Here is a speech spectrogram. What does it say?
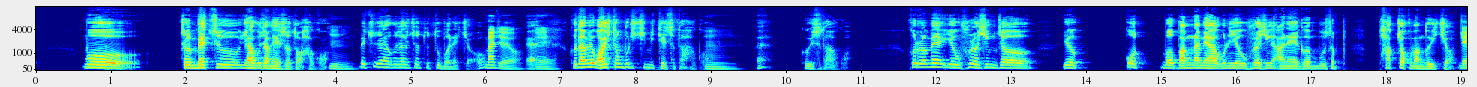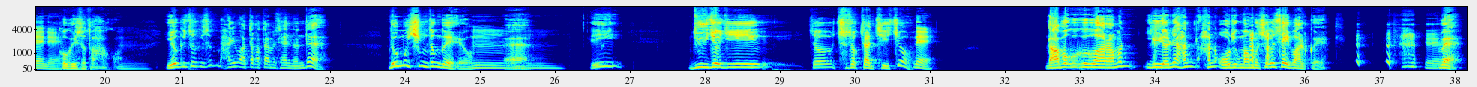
뭐 저 매츠 야구장에서도 하고 음. 매츠 야구장에서도 두 번 했죠. 맞아요. 예. 네. 그다음에 와이스턴 브리지 밑에서도 하고 음. 예? 거기서도 하고 그러면 여 후러싱 저여꽃 뭐 박람회 하고는 여 후러싱 안에 그 무슨 팍 조그만 거 있죠. 네네. 거기서도 하고 음. 여기저기서 많이 왔다 갔다 하면서 했는데 너무 힘든 거예요. 음. 예. 이 뉴저지 저 추석 잔치 있죠. 네. 나보고 그거 하라면 1년에 한, 한 5, 6만 불씩은 세이브 할 거예요. 예. 왜?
